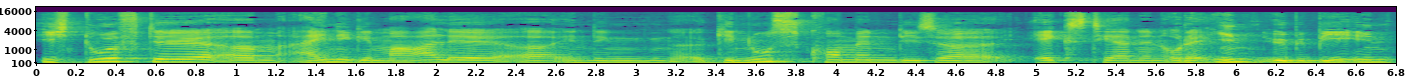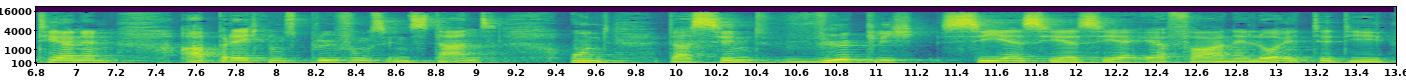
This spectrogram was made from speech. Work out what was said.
ich durfte ähm, einige Male äh, in den äh, Genuss kommen dieser externen oder in, ÖBB-internen Abrechnungsprüfungsinstanz und das sind wirklich sehr, sehr, sehr erfahrene Leute, die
